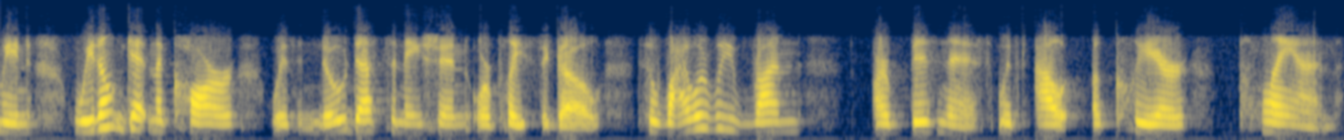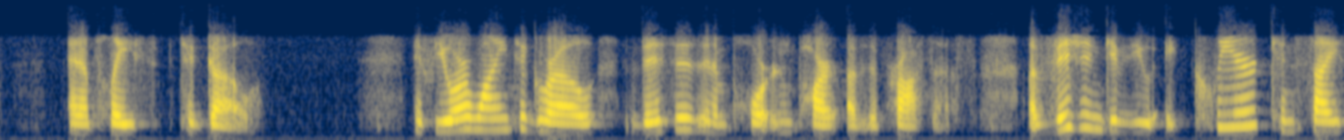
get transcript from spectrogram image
I mean, we don't get in a car with no destination or place to go. So why would we run our business without a clear plan and a place to go? If you are wanting to grow, this is an important part of the process. A vision gives you a clear, concise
